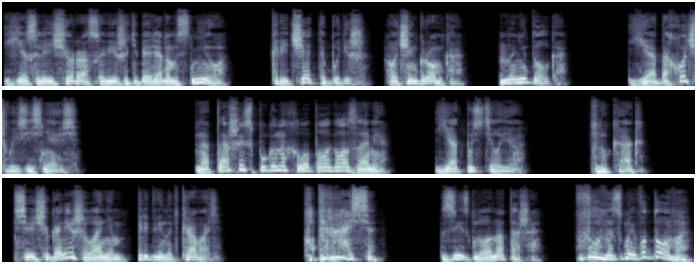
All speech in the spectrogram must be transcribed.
«Если еще раз увижу тебя рядом с Нио, кричать ты будешь очень громко, но недолго. Я доходчиво изъясняюсь». Наташа испуганно хлопала глазами. Я отпустил ее. «Ну как? Все еще горишь желанием передвинуть кровать?» «Убирайся!» — взвизгнула Наташа. «Вон из моего дома!»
